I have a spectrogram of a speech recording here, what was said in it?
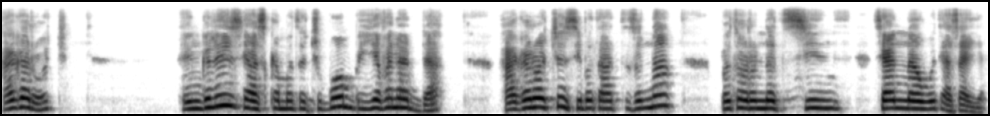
ሀገሮች እንግሊዝ ያስቀመጠችው ቦምብ እየፈነዳ ሀገሮችን ሲበጣጥስና በጦርነት ሲያናውጥ ያሳያል።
